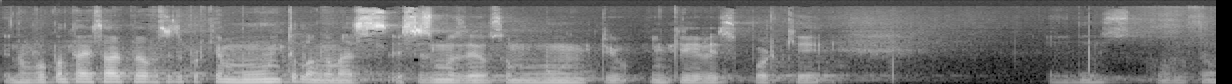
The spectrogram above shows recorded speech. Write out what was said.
Eu não vou contar a história para vocês porque é muito longa, mas esses museus são muito incríveis porque eles contam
